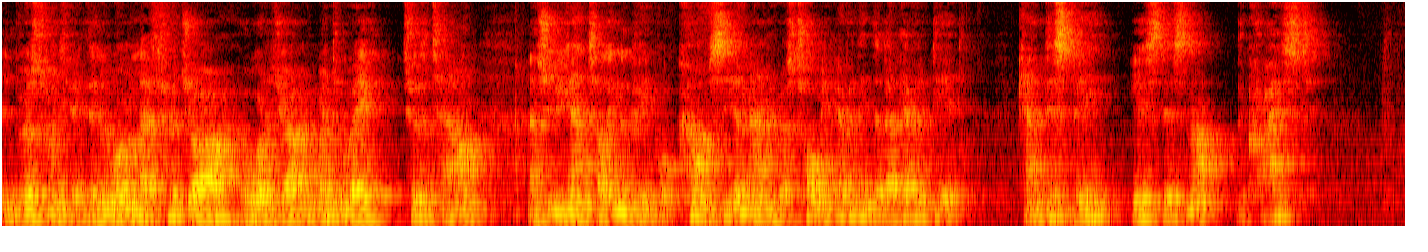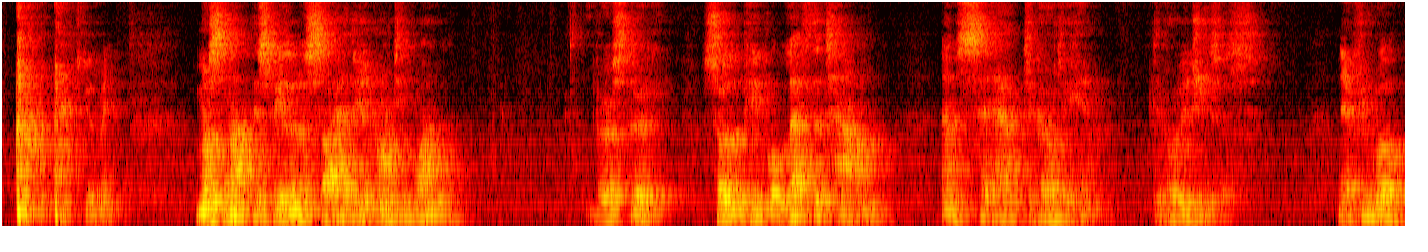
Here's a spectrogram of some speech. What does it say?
in verse 28. Then the woman left her jar, her water jar, and went away to the town and she began telling the people, Come, see a man who has told me everything that I ever did. Can this be? Is this not the Christ? Must not this be the Messiah, the anointed one? Verse 30. So the people left the town and set out to go to him, to go to Jesus. Now, if you will,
